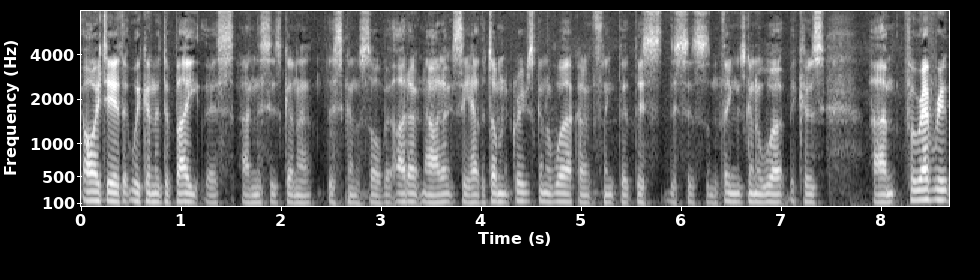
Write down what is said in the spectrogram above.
idea that we're going to debate this and this is going to this is going to solve it. I don't know. I don't see how the dominant group is going to work. I don't think that this this system thing is going to work because um, for every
